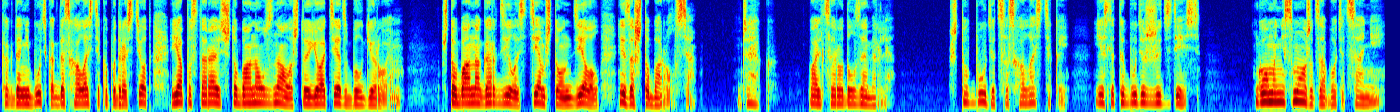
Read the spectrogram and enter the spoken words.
Когда-нибудь, когда схоластика подрастет, я постараюсь, чтобы она узнала, что ее отец был героем, чтобы она гордилась тем, что он делал и за что боролся. Джек, пальцы Родал замерли. Что будет со схоластикой, если ты будешь жить здесь? Гома не сможет заботиться о ней.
